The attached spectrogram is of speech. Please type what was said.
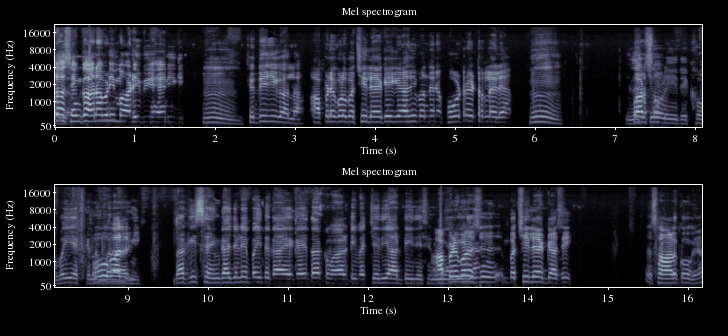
ਤਾਂ ਆ। ਸਿੰਘਾਂ ਨਾਲ ਬਣੀ ਮਾੜੀ ਵੀ ਹੈ ਨਹੀਂ ਹੂੰ। ਸਿੱਧੀ ਜੀ ਗੱਲ ਆ ਆਪਣੇ ਕੋਲ ਬੱਚੀ ਲੈ ਕੇ ਗਿਆ ਸੀ ਬੰਦੇ ਨੇ ਫੋਰ ਟਰੈਕਟਰ ਲੈ ਲਿਆ। ਹੂੰ। ਲੈ ਪਰਸੋਂ। ਝੋਲੀ ਦੇਖੋ ਬਈ ਇੱਕ ਉਹ ਨੰਬਰ ਆ ਗਈ ਬਾਕੀ ਸਿੰਘ ਆ ਜਿਹੜੇ ਬਈ ਦਿਖਾਏ ਗਏ ਤਾਂ ਕੁਆਲਿਟੀ ਬੱਚੇ ਦੀ ਆਡੀ ਦਿਸਣੀ ਆਪਣੇ ਕੋਲ ਸ- ਬੱਚੀ ਲੈ ਕੇ ਗਿਆ ਸੀ। ਸਾਲ ਕੁ ਹੋ ਗਿਆ।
